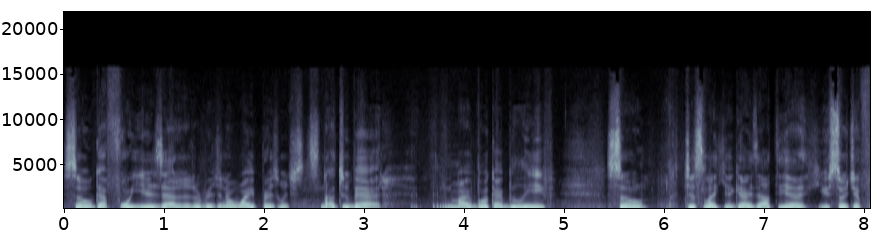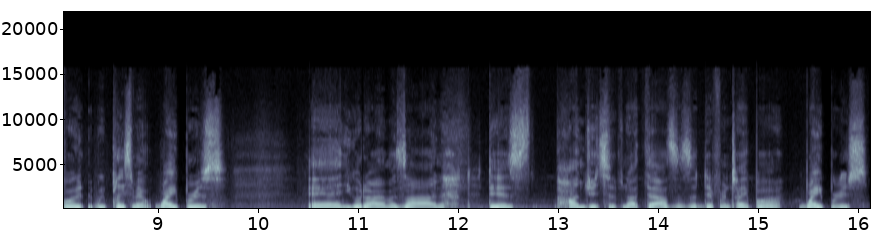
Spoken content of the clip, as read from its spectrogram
So got four years out of the original wipers, which is not too bad in my book, I believe. So just like you guys out there, you're searching for replacement wipers and you go to Amazon, there's hundreds, if not thousands, of different type of wipers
